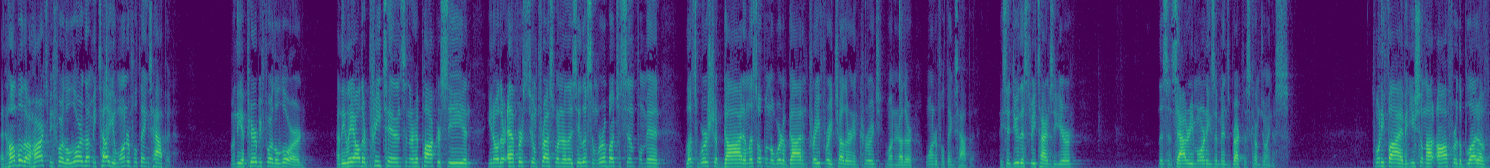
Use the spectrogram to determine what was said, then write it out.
and humble their hearts before the Lord, let me tell you, wonderful things happen. When they appear before the Lord, and they lay all their pretense and their hypocrisy and you know their efforts to impress one another. They say, "Listen, we're a bunch of sinful men. Let's worship God and let's open the Word of God and pray for each other and encourage one another." Wonderful things happen. He said, "Do this three times a year." Listen, Saturday mornings of men's breakfast, come join us. 25, and you shall not offer the blood of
